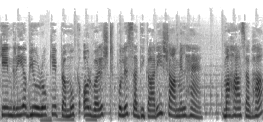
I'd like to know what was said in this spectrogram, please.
केंद्रीय ब्यूरो के प्रमुख और वरिष्ठ पुलिस अधिकारी शामिल हैं। महासभा,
